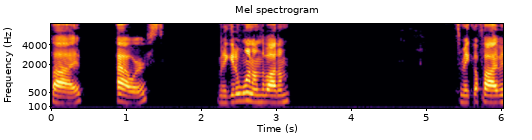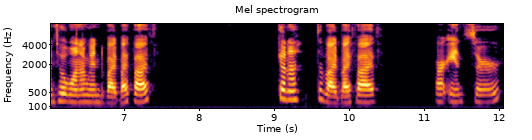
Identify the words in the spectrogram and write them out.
5 hours. I'm going to get a 1 on the bottom. To make a 5 into a 1, I'm going to divide by 5. Gonna divide by 5. Our answer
